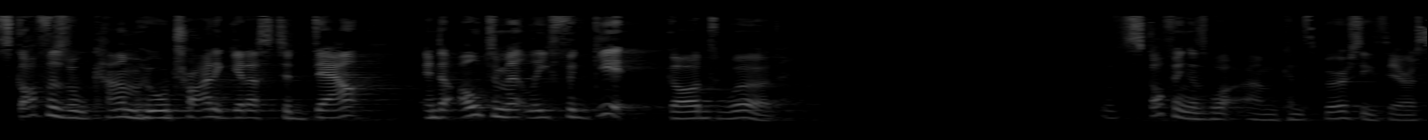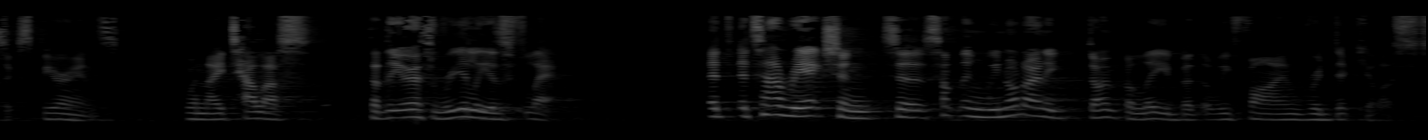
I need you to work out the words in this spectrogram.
Scoffers will come who will try to get us to doubt and to ultimately forget God's word. Well, scoffing is what um, conspiracy theorists experience when they tell us that the earth really is flat. It, it's our reaction to something we not only don't believe, but that we find ridiculous.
